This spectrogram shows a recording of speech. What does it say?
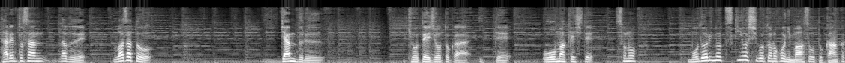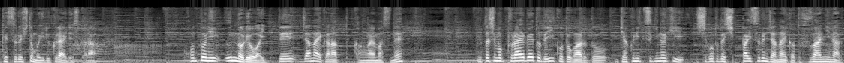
タレントさんなどでわざとギャンブル競艇場とか行って大負けしてその戻りの月を仕事の方に回そうと願掛けする人もいるくらいですから本当に運の量は一定じゃないかなと考えますね。私もプライベートでいいことがあると逆に次の日仕事で失敗するんじゃないかと不安になる。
